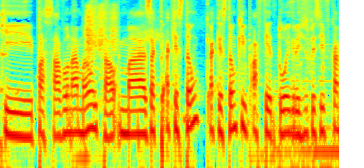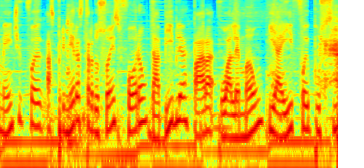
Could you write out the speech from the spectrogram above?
que passavam na mão e tal. Mas a, a questão, a questão que afetou a igreja especificamente foi as primeiras traduções foram da Bíblia para o alemão. E aí foi possível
